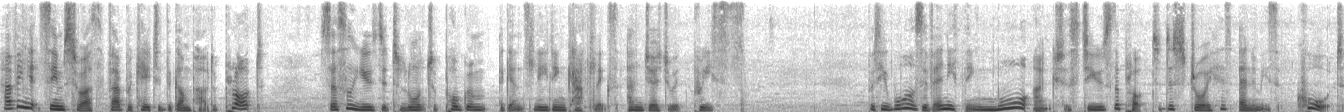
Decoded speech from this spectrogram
Having, it seems to us, fabricated the gunpowder plot, Cecil used it to launch a pogrom against leading Catholics and Jesuit priests but he was, if anything, more anxious to use the plot to destroy his enemies at court.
